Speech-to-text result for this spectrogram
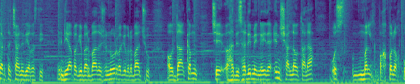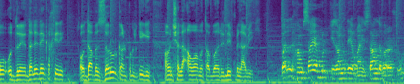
چرته چانه دی غستی انډیا پکې برباد شو نور پکې برباد شو او دا کم چې حدیث هدی منګی دا ان شاء الله تعالی اوس ملک په خپل خپو او درې دلې دې کخيري او دا به ضرور کنټرول کیږي او ان شاء الله عوام ته ریلیف ملاويږي بل همسایه ملک زموږ د افغانستان لپاره شو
